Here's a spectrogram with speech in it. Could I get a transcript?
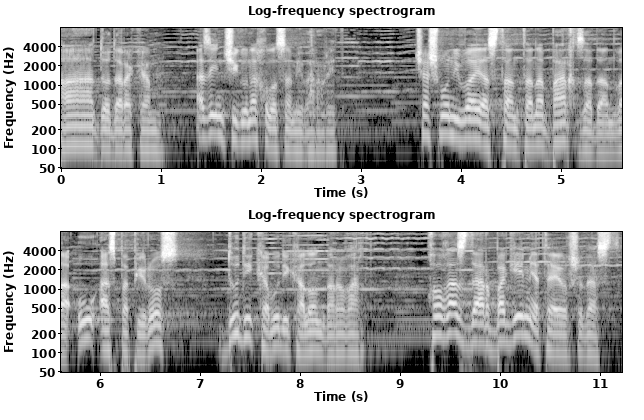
Ҳа додаракам аз ин чӣ гуна хулоса мебароред? Чашмони вай аз тантана барқ заданд ва ӯ аз папирос дуди кабуди калон баровард. Коғаз дар богемия тайёр шудааст.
